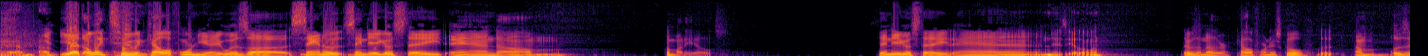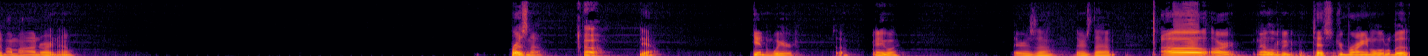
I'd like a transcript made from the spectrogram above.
I'm, I'm, Yeah, only two in California. It was uh, San Ho- San Diego State and um, somebody else. San Diego State and who's the other one? There was another California school that I'm losing my mind right now. Fresno. oh, yeah, Getting weird. So anyway, there's a there's that. Uh, all right. Now we test your brain a little bit.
